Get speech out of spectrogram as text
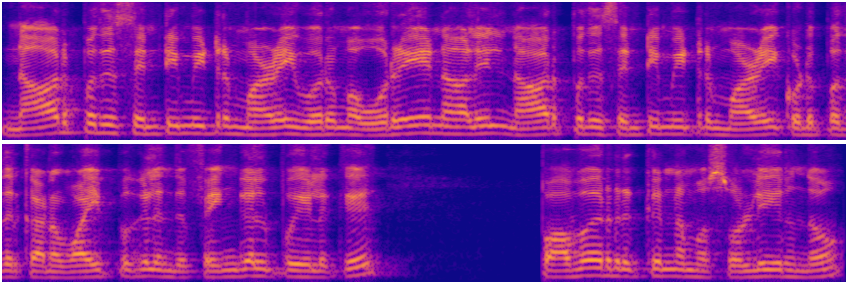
நாற்பது சென்டிமீட்டர் மழை வரும். ஒரே நாளில் நாற்பது சென்டிமீட்டர் மழை கொடுப்பதற்கான வாய்ப்புகள் இந்த ஃபெங்கல் புயலுக்கு பவர் இருக்குன்னு நம்ம சொல்லியிருந்தோம்.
